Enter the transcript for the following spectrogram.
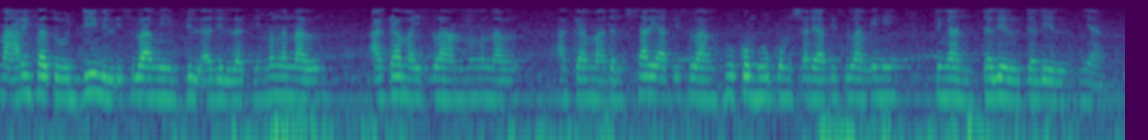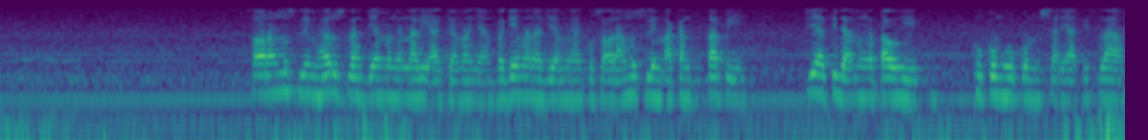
ma'rifatu dinil islami bil adillati mengenal agama Islam mengenal agama dan syariat Islam hukum-hukum syariat Islam ini dengan dalil-dalilnya. Seorang muslim haruslah dia mengenali agamanya. Bagaimana dia mengaku seorang muslim akan tetapi dia tidak mengetahui hukum-hukum syariat Islam,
